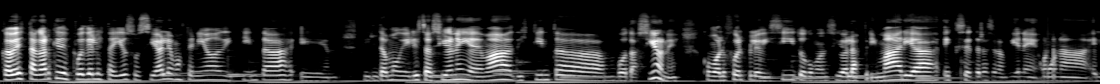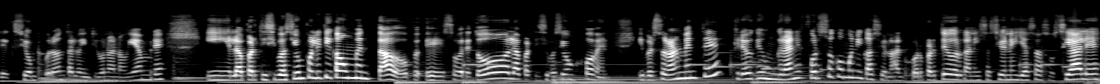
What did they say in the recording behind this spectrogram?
Cabe destacar que después del estallido social hemos tenido distintas, eh, distintas movilizaciones y además distintas votaciones, como lo fue el plebiscito, como han sido las primarias, etcétera. Se nos viene una elección pronta el 21 de noviembre y la la participación política ha aumentado, eh, sobre todo la participación joven. Y personalmente creo que es un gran esfuerzo comunicacional por parte de organizaciones ya sea sociales,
